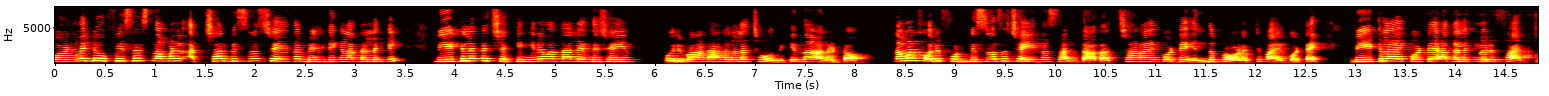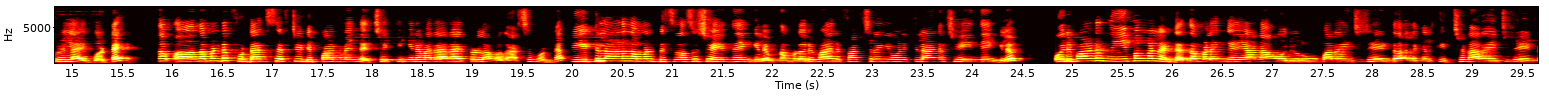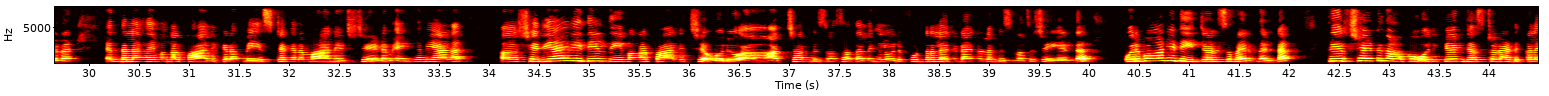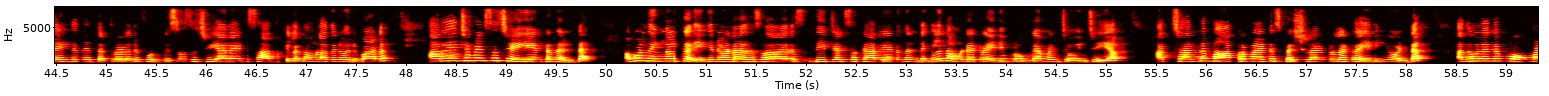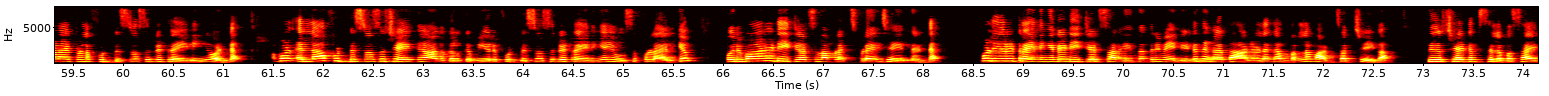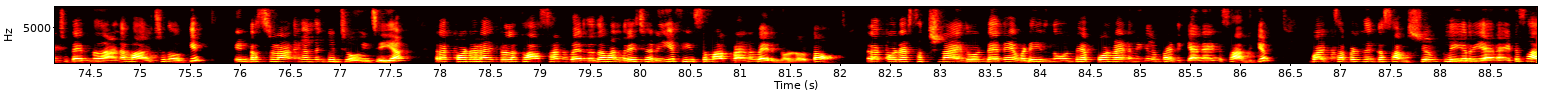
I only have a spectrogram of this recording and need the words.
Government offices നമ്മൾ അച്ചാർ business ചെയ്യുന്ന ബിൽഡിങ്ങിൽ അതല്ലെങ്കിൽ വീട്ടിലൊക്കെ ചെക്കിങ്ങിന് വന്നാൽ എന്ത് ചെയ്യും? ഒരുപാട് ആളുകളെ ചോദിക്കുന്നതാണ് കേട്ടോ. നമ്മൾ ഒരു ഫുഡ് ബിസിനസ് ചെയ്യുന്ന സ്ഥലത്ത് അത് അച്ചാർ ആയിക്കോട്ടെ എന്ത് പ്രോഡക്റ്റും ആയിക്കോട്ടെ വീട്ടിലായിക്കോട്ടെ അതല്ലെങ്കിൽ ഒരു ഫാക്ടറിയിലായിക്കോട്ടെ ന- ആ, നമ്മളുടെ ഫുഡ് ആൻഡ് സേഫ്റ്റി ഡിപ്പാർട്ട്മെന്റിന് ചെക്കിങ്ങിന് വരാനായിട്ടുള്ള അവകാശമുണ്ട്. വീട്ടിലാണ് നമ്മൾ ബിസിനസ് ചെയ്യുന്നതെങ്കിലും നമ്മളൊരു മാനുഫാക്ചറിങ് യൂണിറ്റിലാണ് ചെയ്യുന്നതെങ്കിലും ഒരുപാട് നിയമങ്ങളുണ്ട്. നമ്മൾ എങ്ങനെയാണ് ഒരു റൂം അറേഞ്ച് ചെയ്യേണ്ടത് അല്ലെങ്കിൽ കിച്ചൺ അറേഞ്ച് ചെയ്യേണ്ടത് എന്തെല്ലാം നിയമങ്ങൾ പാലിക്കണം വേസ്റ്റ് എങ്ങനെ മാനേജ് ചെയ്യണം എങ്ങനെയാണ് ശരിയായ രീതിയിൽ നിയമങ്ങൾ പാലിച്ച് ഒരു അച്ചാർ ബിസിനസ് അതല്ലെങ്കിൽ ഒരു ഫുഡ് റിലേറ്റഡ് ആയിട്ടുള്ള ബിസിനസ് ചെയ്യേണ്ട ഒരുപാട് ഡീറ്റെയിൽസ് വരുന്നുണ്ട്. തീർച്ചയായിട്ടും നമുക്ക് ഒരിക്കലും ജസ്റ്റ് ഒരു അടുക്കളയിൽ നിന്ന് ഇത്തരത്തിലുള്ള ഒരു ഫുഡ് ബിസിനസ് ചെയ്യാനായിട്ട് സാധിക്കില്ല. നമ്മൾ അതിന് ഒരുപാട് അറേഞ്ച്മെന്റ്സ് ചെയ്യേണ്ടതുണ്ട്. അപ്പോൾ നിങ്ങൾക്ക് ഇങ്ങനെയുള്ള ഡീറ്റെയിൽസ് ഒക്കെ അറിയണമെന്നുണ്ടെങ്കിൽ നമ്മുടെ ട്രെയിനിങ് പ്രോഗ്രാമിൽ ജോയിൻ ചെയ്യാം. അച്ചാറിന്റെ മാത്രമായിട്ട് സ്പെഷ്യൽ ആയിട്ടുള്ള ട്രെയിനിങ്ങും ഉണ്ട്. അതുപോലെ തന്നെ കോമൺ ആയിട്ടുള്ള ഫുഡ് ബിസിനസിന്റെ ട്രെയിനിങ്ങും ഉണ്ട്. അപ്പോൾ എല്ലാ ഫുഡ് ബിസിനസ് ചെയ്യുന്ന ആളുകൾക്കും ഈ ഒരു ഫുഡ് ബിസിനസിന്റെ ട്രെയിനിങ് യൂസ്ഫുൾ ആയിരിക്കും. ഒരുപാട് ഡീറ്റെയിൽസ് നമ്മൾ എക്സ്പ്ലെയിൻ ചെയ്യുന്നുണ്ട്. അപ്പോൾ ഈ ഒരു ട്രെയിനിങ്ങിന്റെ ഡീറ്റെയിൽസ് അറിയുന്നതിന് വേണ്ടിയിട്ട് നിങ്ങൾ താഴെയുള്ള നമ്പറിൽ വാട്സാപ്പ് ചെയ്യുക. തീർച്ചയായിട്ടും സിലബസ് അയച്ചു തരുന്നതാണ്. വായിച്ചു നോക്കി ഇൻട്രസ്റ്റഡ് ആണെങ്കിൽ നിങ്ങൾക്ക് ജോയിൻ ചെയ്യാം. റെക്കോർഡഡ് ആയിട്ടുള്ള ക്ലാസ് ആണ് വരുന്നത്. വളരെ ചെറിയ ഫീസ് മാത്രമാണ് വരുന്നുള്ളൂ കേട്ടോ റെക്കോർഡഡ് സെക്ഷൻ ആയതുകൊണ്ട് തന്നെ എവിടെ ഇരുന്നുകൊണ്ട് എപ്പോൾ വേണമെങ്കിലും പഠിക്കാനായിട്ട് സാധിക്കും. വാട്സാപ്പിൽ നിങ്ങൾക്ക് സംശയം ക്ലിയർ ചെയ്യാനായിട്ട് സാധിക്കും.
